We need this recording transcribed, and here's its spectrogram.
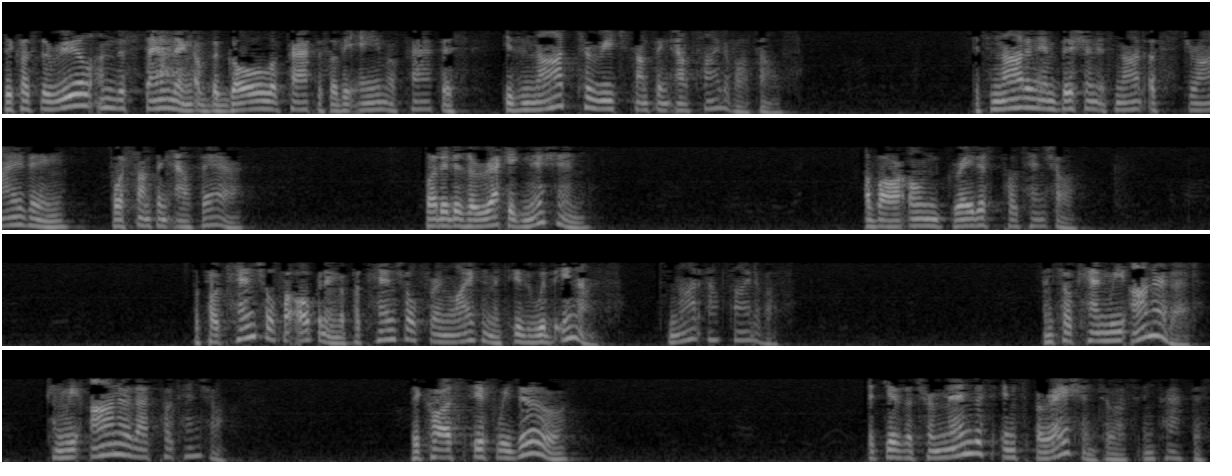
Because the real understanding of the goal of practice or the aim of practice is not to reach something outside of ourselves. It's not an ambition, it's not a striving for something out there. But it is a recognition of our own greatest potential. The potential for opening, the potential for enlightenment is within us. It's not outside of us. And so can we honor that? Can we honor that potential? Because if we do, it gives a tremendous inspiration to us in practice.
